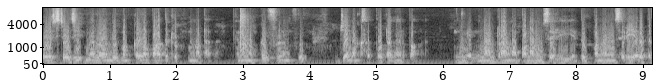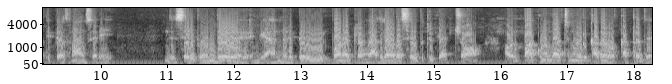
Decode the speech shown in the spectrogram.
ஒரு ஸ்டேஜுக்கு மேலே வந்து மக்கள்லாம் பார்த்துட்டு இருக்க மாட்டாங்க. ஏன்னா மக்கள் ஃபுல் அண்ட் ஃபுல் விஜயனுக்கு சப்போர்ட்டாக தான் இருப்பாங்க. நீங்கள் என்ன ட்ராமா பண்ணாலும் சரி எது பண்ணாலும் சரி எதை பற்றி பேசுனாலும் சரி இந்த செருப்பு வந்து இங்கே யார் நிறைய பேர் உயிர் போராடுறாங்க. அதுக்காக தான் செருப்பு தூக்கி அடித்தோம் அவர் பார்க்கணும் தான் ஆச்சுன்னு ஒரு கதை ஒரு கட்டுறது.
